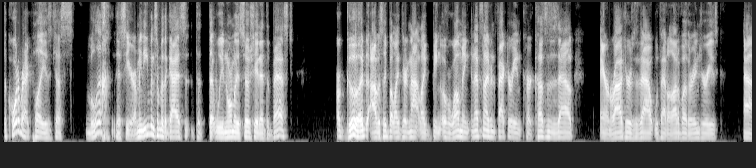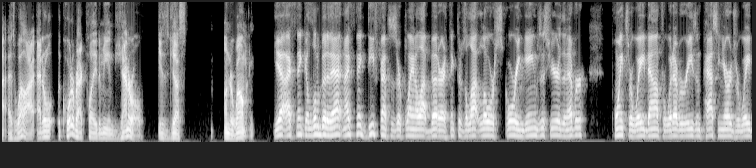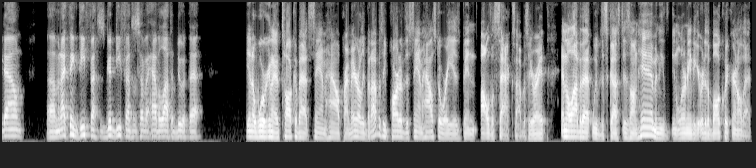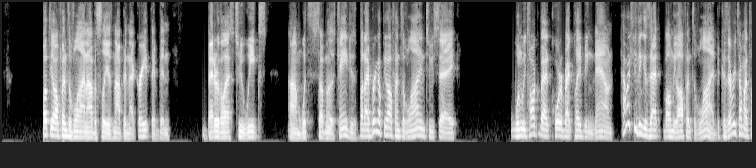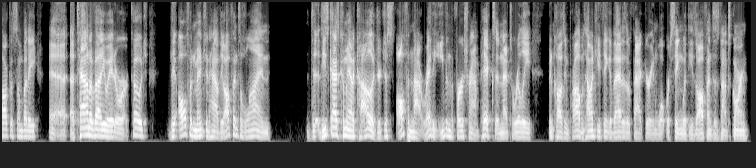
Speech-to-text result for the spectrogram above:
the quarterback play is just blech this year. I mean, even some of the guys that, that we normally associate at the best are good, obviously, but like they're not like being overwhelming. And that's not even factoring in Kirk Cousins is out, Aaron Rodgers is out. We've had a lot of other injuries uh, as well. I, I don't, the quarterback play to me in general is just underwhelming. Yeah, I think a little bit of that. And I think defenses are playing a lot better. I think there's a lot lower scoring games this year than ever. Points are way down for whatever reason. Passing yards are way down. Um, and I think defenses, good defenses, have, have a lot to do with that. You know, we're going to talk about Sam Howell primarily, but obviously part of the Sam Howell story has been all the sacks, obviously, right? And a lot of that we've discussed is on him and he's you know learning to get rid of the ball quicker and all that. But the offensive line obviously has not been that great. They've been better the last two weeks um, with some of those changes. But I bring up the offensive line to say when we talk about quarterback play being down, how much do you think is that on the offensive line? Because every time I talk to somebody, a, a town evaluator or a coach, they often mention how the offensive line, th- these guys coming out of college are just often not ready, even the first round picks, and that's really been causing problems. How much do you think of that as a factor in what we're seeing with these offenses not scoring?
